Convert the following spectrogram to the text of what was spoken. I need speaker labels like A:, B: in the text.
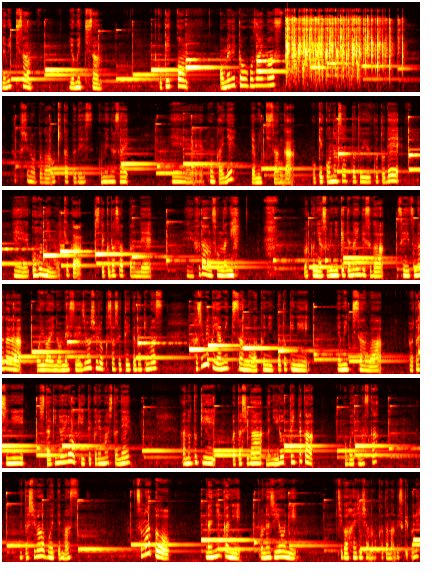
A: やみっちさん、よめっちさん、ご結婚おめでとうございます。拍手の音が大きかったです。ごめんなさい。えー、今回ね、やみっちさんがご結婚なさったということで、えー、ご本人も許可してくださったんで、えー、普段そんなに 枠に遊びに行けてないんですが、僭越ながらお祝いのメッセージを収録させていただきます。初めてヤミッチさんの枠に行った時にヤミッチさんは私に下着の色を聞いてくれましたね。あの時私が何色って言ったか覚えてますか？私は覚えてます。その後何人かに同じように違う配信者の方なんですけどね。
